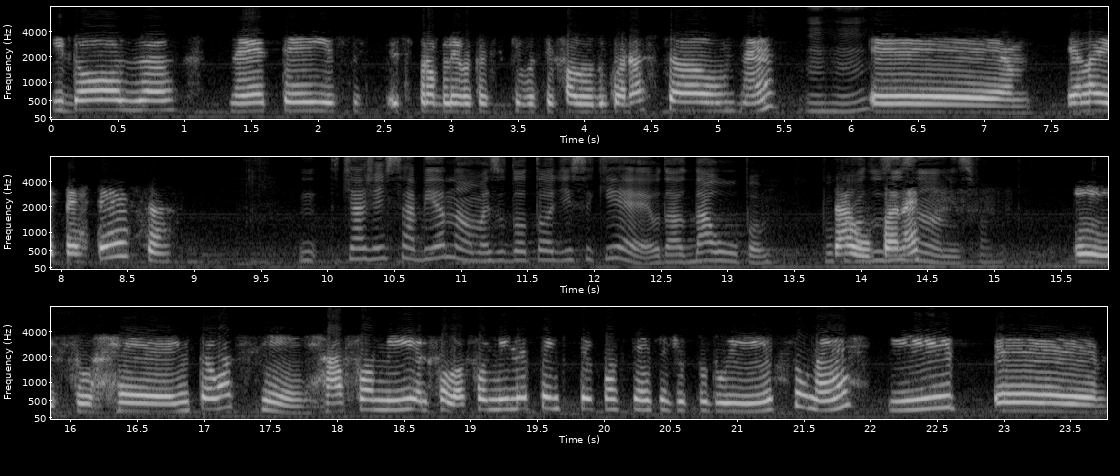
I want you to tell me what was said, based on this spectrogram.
idosa, né? Tem esse, esse problema que, que você falou do coração, né? Uhum. É, ela é hipertensa? Que a gente sabia não, mas o doutor disse que é, o da, da UPA. Por Da causa UPA, dos né? exames. Isso. É, então, assim, a família, ele falou, a família tem que ter consciência de tudo isso, né? E é,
